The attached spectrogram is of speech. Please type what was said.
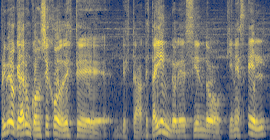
primero que dar un consejo de, este, de, esta, de esta índole, siendo quien es él,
